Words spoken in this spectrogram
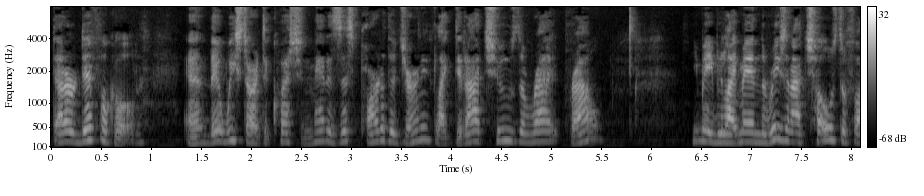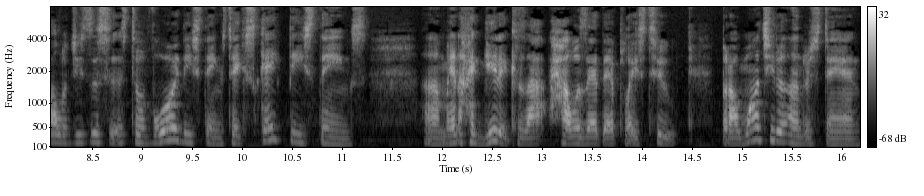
that are difficult. And then we start to question, man, is this part of the journey? Like, did I choose the right route? You may be like, man, the reason I chose to follow Jesus is to avoid these things, to escape these things. Um, and I get it because I, I was at that place too. But I want you to understand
